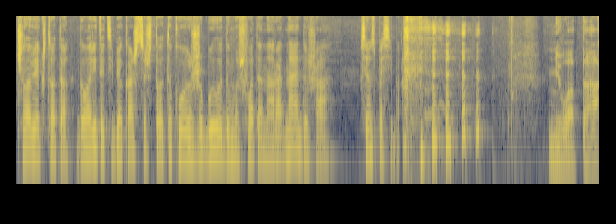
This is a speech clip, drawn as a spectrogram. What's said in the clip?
человек что-то говорит, а тебе кажется, что такое уже было, и думаешь, вот она, родная душа. Всем спасибо. Милота.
